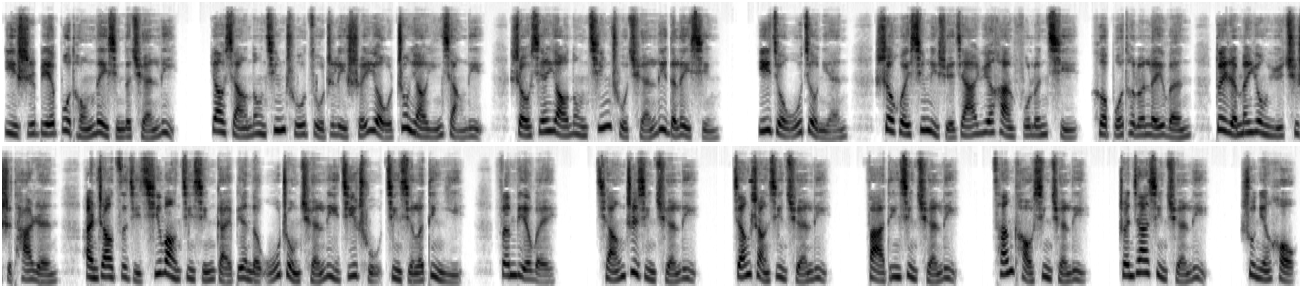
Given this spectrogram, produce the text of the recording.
以识别不同类型的权力。要想弄清楚组织里谁有重要影响力，首先要弄清楚权力的类型。一九五九年，社会心理学家约翰·弗伦奇和伯特伦·雷文对人们用于驱使他人按照自己期望进行改变的五种权力基础进行了定义，分别为强制性权利、奖赏性权利、法定性权利、参考性权利、专家性权利。数年后，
